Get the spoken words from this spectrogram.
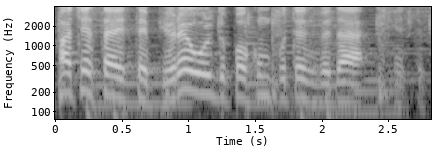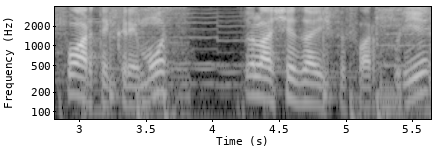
Acesta este piureul, după cum puteți vedea, este foarte cremos. Îl așez aici pe farfurie.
